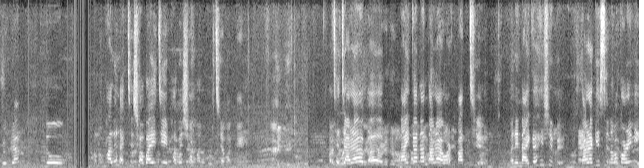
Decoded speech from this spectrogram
প্রোগ্রাম তো ভালো লাগছে, সবাই যে এভাবে সম্মান করছে আমাকে। আচ্ছা যারা নায়িকা না, তারা অ্যাওয়ার্ড পাচ্ছে। মানে নায়িকা হিসেবে। তারা কি সিনেমা করেনি?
